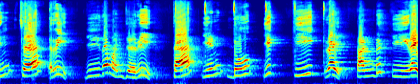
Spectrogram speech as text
இஞ்சரி. கீதமஞ்சரி. த இண்டு இக் கீரை தண்டு கீரை.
